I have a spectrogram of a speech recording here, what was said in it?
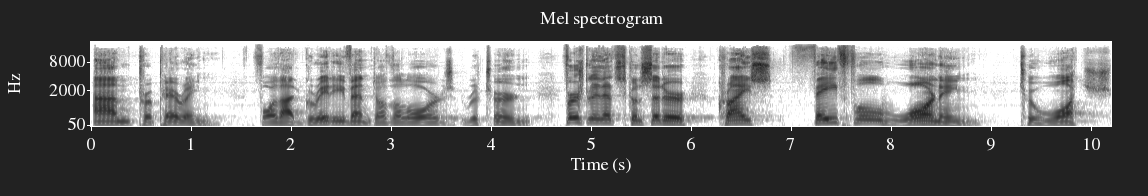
and preparing for that great event of the Lord's return. Firstly, let's consider Christ's faithful warning to watch.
